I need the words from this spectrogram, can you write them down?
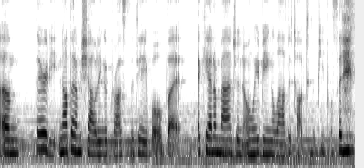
Um, 30. Not that I'm shouting across the table, but I can't imagine only being allowed to talk to the people sitting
